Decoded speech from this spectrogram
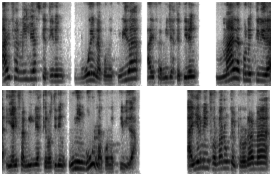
Hay familias que tienen buena conectividad, hay familias que tienen mala conectividad y hay familias que no tienen ninguna conectividad. Ayer me informaron que el programa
